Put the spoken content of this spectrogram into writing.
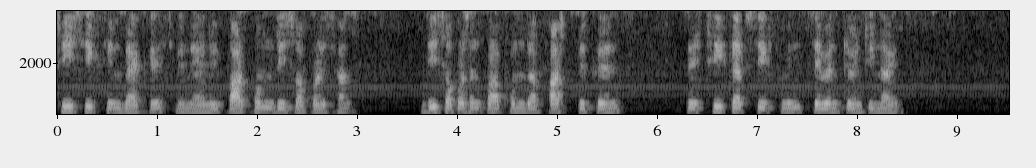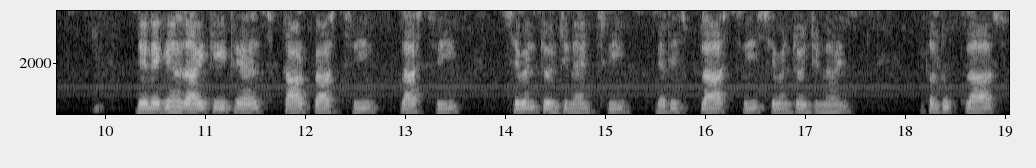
3 6 in brackets and we perform these operations this operation perform the first preference. This 3 cap 6 means 729 then again write it as star plus 3 plus 3 729 3 that is plus 3 729 equal to plus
